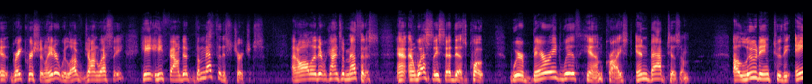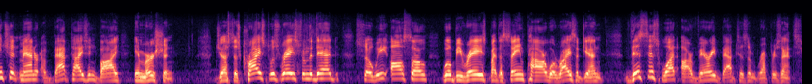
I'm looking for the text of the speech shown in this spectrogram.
a great Christian leader. We love John Wesley. He, he founded the Methodist churches and all the different kinds of Methodists. And, and Wesley said this quote, We're buried with him, Christ, in baptism, alluding to the ancient manner of baptizing by immersion. Just as Christ was raised from the dead, so we also will be raised by the same power, will rise again. This is what our very baptism represents.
